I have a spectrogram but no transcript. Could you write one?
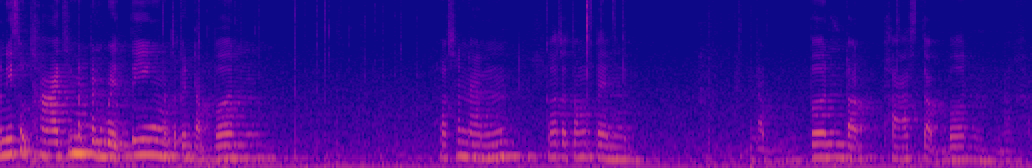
คราวนี้สุดท้ายที่มันเป็น rating มันจะเป็นดับเบิลเพราะฉะนั้นก็จะต้องเป็น double dot pass double นะคะ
